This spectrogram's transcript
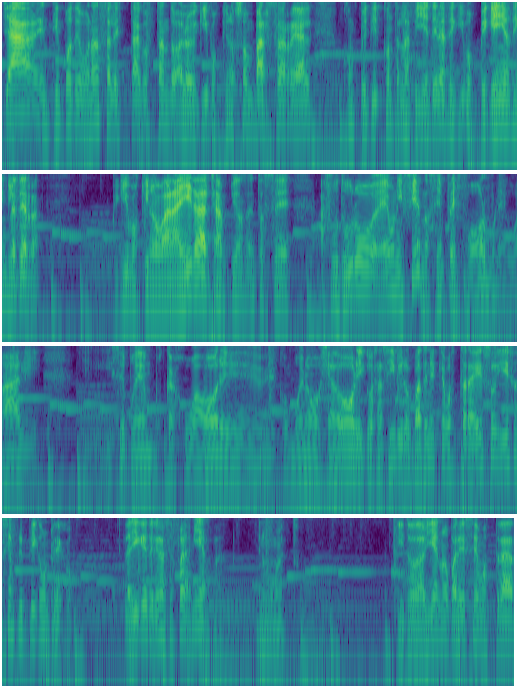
ya en tiempos de bonanza le está costando a los equipos que no son Barça Real competir contra las billeteras de equipos pequeños de Inglaterra. Equipos que no van a ir a la Champions, entonces a futuro es un infierno. Siempre hay fórmula igual y, se pueden buscar jugadores eh, con buenos ojeadores y cosas así, pero va a tener que apostar a eso y eso siempre implica un riesgo. La liga italiana se fue a la mierda en un momento. Y todavía no parece mostrar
